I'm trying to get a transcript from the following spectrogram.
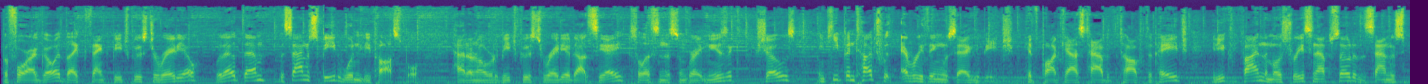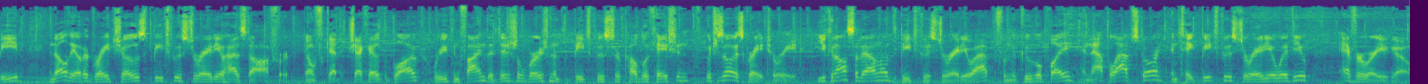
Before I go, I'd like to thank Beach Booster Radio. Without them, the sound of speed wouldn't be possible. Head on over to beachboosterradio.ca to listen to some great music, shows, and keep in touch with everything Wasaga Beach. Hit the podcast tab at the top of the page, and you can find the most recent episode of The Sound of Speed and all the other great shows Beach Booster Radio has to offer. Don't forget to check out the blog, where you can find the digital version of the Beach Booster publication, which is always great to read. You can also download the Beach Booster Radio app from the Google Play and Apple App Store and take Beach Booster Radio with you everywhere you go.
